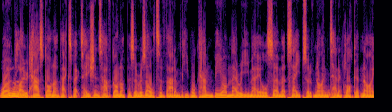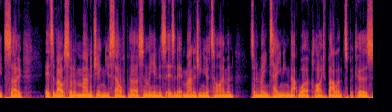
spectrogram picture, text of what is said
workload mm. has gone up, expectations have gone up as a result of that, and people can be on their emails um, at, say, sort of 9, 10 o'clock at night. So it's about sort of managing yourself personally, and is, isn't it? Managing your time and sort of maintaining that work life balance because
